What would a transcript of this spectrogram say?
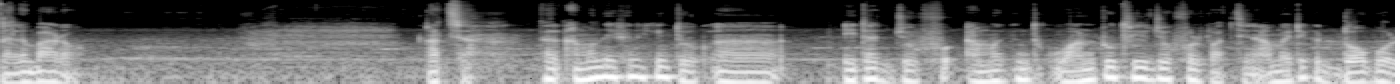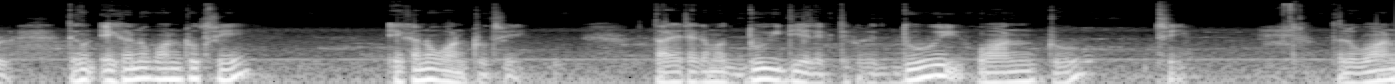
তাহলে বারো। আচ্ছা তাহলে আমাদের এখানে কিন্তু এটার যোগফল, আমরা কিন্তু ওয়ান টু থ্রির যোগফল পাচ্ছি না। আমরা এটাকে ডবল দেখুন, এখানেও ওয়ান টু থ্রি এখানেও ওয়ান টু থ্রি তাহলে এটাকে আমরা দুই দিয়ে লিখতে পারি। দুই ওয়ান টু থ্রি তাহলে one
